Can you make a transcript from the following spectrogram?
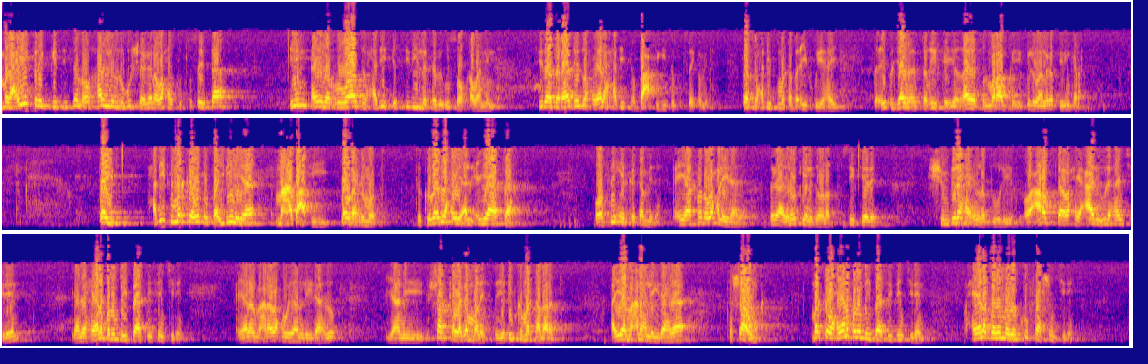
Magacyo kala gedisan oo hal nin lagu sheegana waxay kutusaysaa in ayna ruwaadu xadiidka sidii la rabay u soo qabanin. Sidaa daraaddeed waxyaalaha xadiidka dacfigiisa kutusay ka mid tahay saasuu xadiidku marka daciifku yahay. Daciifu ljaamic sagiirka iyo haayat lmaraamka iyo kulli waa laga fiirin karaa. Ayib xadiidku marka wuxuu faa-ideynayaa maca dacfihi dhowr arrimood. Ta koobaad waxa wey alciyaafa oo sixirka ka mid ah. Ciyaafada waxaa la yidhahda isagaa inoo keeni doona tafsiirkeeda shimbiraha in la duuliyo oo carabta waxay caadi ulahaan jireen yani waxyaalo badan bay baakaysan jireen. Waxyaala macnaha waxa weyaan la yidhaahdo yani sharka laga malaysto iyo dhibka markaad aragto ayaa macnaha la yidhaahdaa tashaa-umka. Marka waxyaalo badan bay baasaysan jireen waxyaalo badanna way ku faashan jireen.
